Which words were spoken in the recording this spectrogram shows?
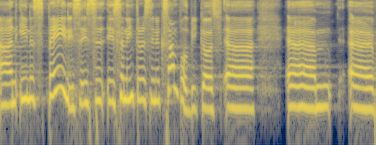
And in Spain, it's, it's, it's, an interesting example because uh, um, uh,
